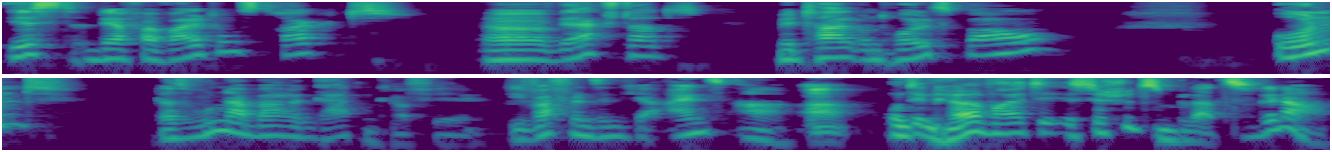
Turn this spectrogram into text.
ist der Verwaltungstrakt, äh, Werkstatt, Metall- und Holzbau und das wunderbare Gartencafé. Die Waffeln sind hier 1A. Ah. Und in Hörweite ist der Schützenplatz. Genau.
